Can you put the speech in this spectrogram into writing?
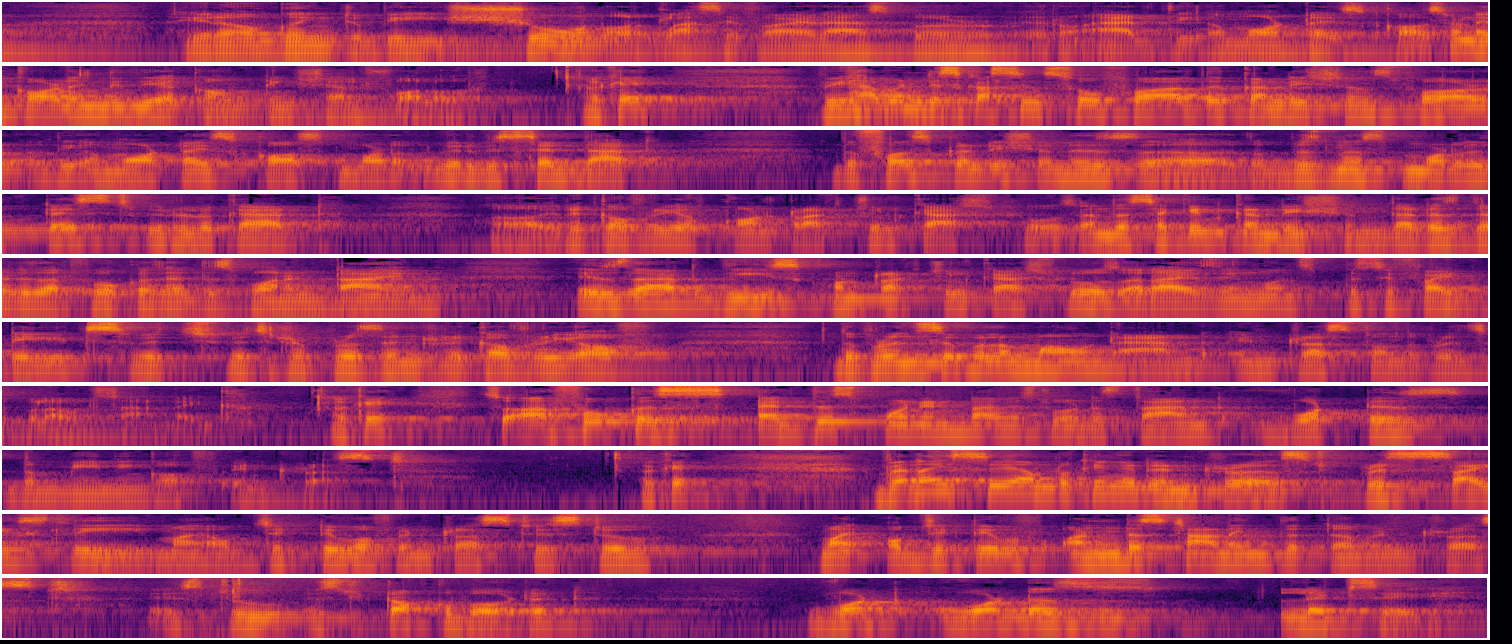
you know going to be shown or classified as per you know at the amortized cost and accordingly the accounting shall follow. Okay? We have been discussing so far the conditions for the amortized cost model where we said that the first condition is uh, the business model test where we look at uh, recovery of contractual cash flows. And the second condition that is that is our focus at this point in time is that these contractual cash flows arising on specified dates which which represent recovery of the principal amount and interest on the principal outstanding. Okay? So our focus at this point in time is to understand what is the meaning of interest. Okay? When i say i'm looking at interest precisely my objective of interest is to my objective of understanding the term interest is to is to talk about it. What what does let's say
